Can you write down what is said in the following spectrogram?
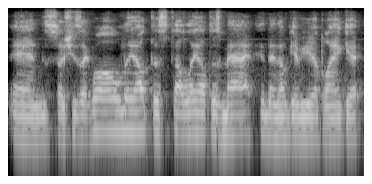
And so she's like, Well, I'll lay out this I'll lay out this mat and then I'll give you a blanket.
